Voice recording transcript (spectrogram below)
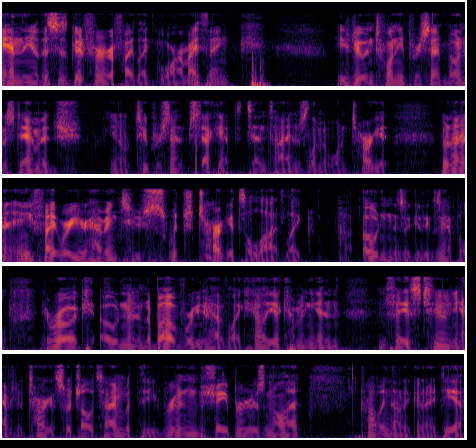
and you know this is good for a fight like Guarm. I think you're doing 20% bonus damage, you know, 2% stacking up to 10 times, limit one target. But on any fight where you're having to switch targets a lot, like Odin is a good example, heroic Odin and above, where you have like Helya coming in in phase two, and you have to target switch all the time with the rune shapers and all that probably not a good idea.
